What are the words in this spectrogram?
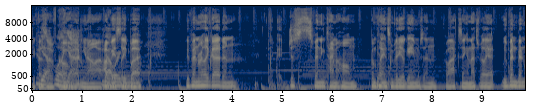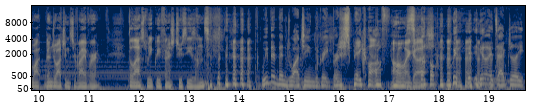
because Yeah, of well, COVID, yeah. you know, Yeah, obviously. But we've been really good and just spending time at home. Been playing some video games and relaxing, and that's really it. We've been binge, binge watching Survivor. The last week we finished two seasons. We've been binge watching the Great British Bake Off. oh my gosh! So, we, you know, it's actually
